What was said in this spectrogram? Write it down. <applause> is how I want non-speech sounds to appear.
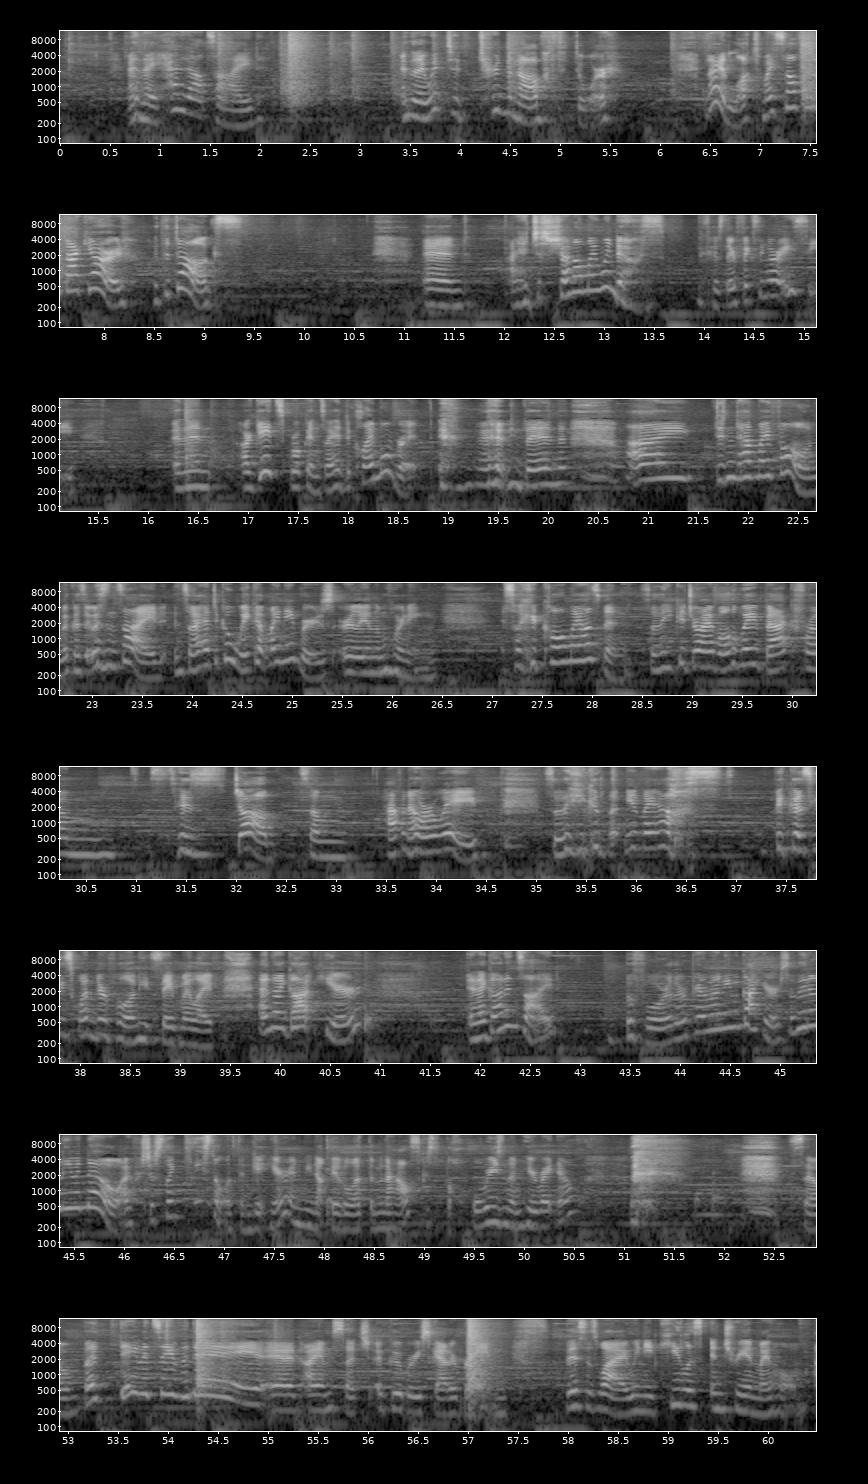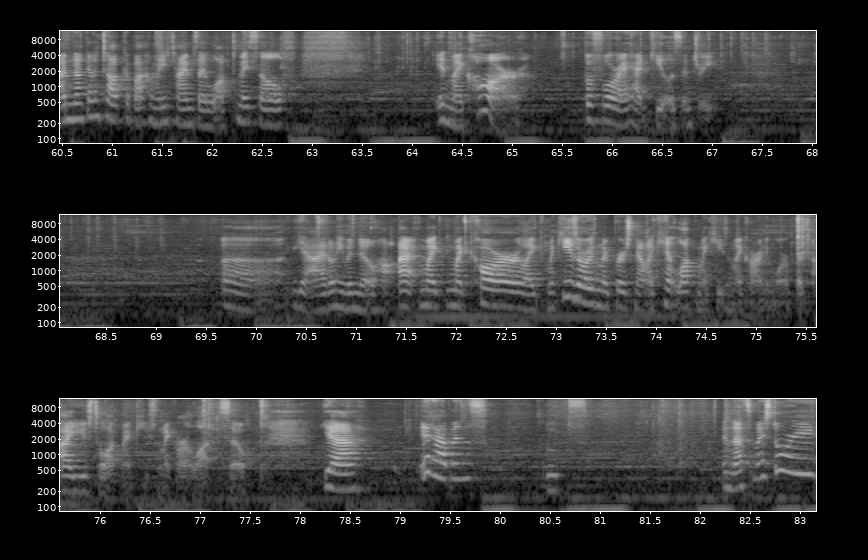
And I headed outside. And then I went to turn the knob <laughs> of the door. And I had locked myself in the backyard with the dogs. And I had just shut all my windows <laughs> because they're fixing our AC. And then our gate's broken, so I had to climb over it. <laughs> and then I didn't have my phone because it was inside. And so I had to go wake up my neighbors early in the morning so I could call my husband so that he could drive all the way back from his job some half an hour away <laughs> so that he could let me in my house <laughs> because he's wonderful and he saved my life. And I got here and I got inside before the repairman even got here, so they don't even know. I was just like, please don't let them get here and me not be able to let them in the house because the whole reason I'm here right now. <laughs> so, but David saved the day and I am such a goobery scatterbrain. This is why we need keyless entry in my home. I'm not gonna talk about how many times I locked myself in my car before I had keyless entry uh yeah i don't even know how I, my my car like my keys are always in my purse now. I can't lock my keys in my car anymore but i used to lock my keys in my car a lot so yeah it happens. Oops. And that's my story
